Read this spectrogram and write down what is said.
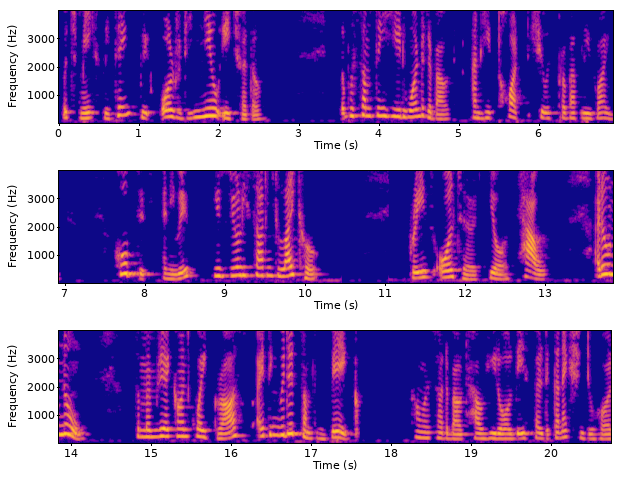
which makes me think we already knew each other. It was something he'd wondered about, and he thought she was probably right. Hoped it, anyway. He was really starting to like her. Brains altered, yours. How? I don't know. Some memory I can't quite grasp. I think we did something big. Thomas thought about how he'd always felt a connection to her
